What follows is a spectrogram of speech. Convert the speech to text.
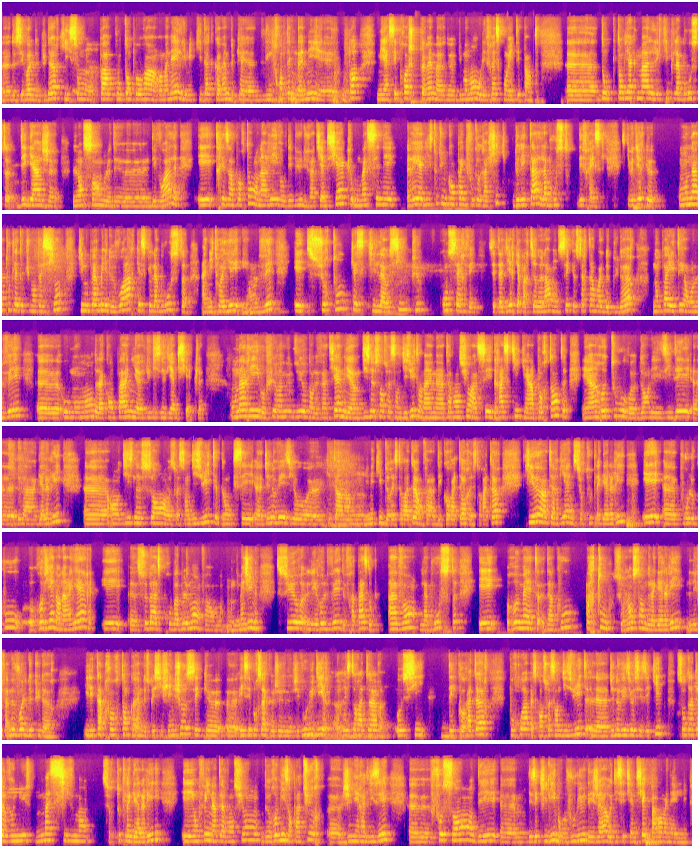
euh, de ces voiles de pudeur qui sont pas contemporains à Romanelli, mais qui datent quand même d'une trentaine d'années euh, ou pas, mais assez proches quand même du moment où les fresques ont été peintes. Donc, tant bien que mal, l'équipe Labrouste dégage l'ensemble des voiles. Et très important, on arrive au début du XXe siècle où Massenet réalise toute une campagne photographique de l'état Labrouste des fresques. Ce qui veut dire que on a toute la documentation qui nous permet de voir qu'est-ce que la brouste a nettoyé et enlevé et surtout qu'est-ce qu'il a aussi pu conserver. C'est-à-dire qu'à partir de là, on sait que certains voiles de pudeur n'ont pas été enlevés euh, au moment de la campagne du 19e siècle. On arrive au fur et à mesure dans le 20e et en 1978, on a une intervention assez drastique et importante et un retour dans les idées euh, de la galerie euh, en 1978. Donc, c'est euh, Genovesio, qui est une équipe de restaurateurs, enfin décorateurs, restaurateurs, qui eux interviennent sur toute la galerie et pour le coup reviennent en arrière et se basent probablement, enfin on, on, imagine, sur les relevés de Frappas, donc avant la brouste, et remettent d'un coup partout sur l'ensemble de la galerie les fameux voiles de pudeur il est important quand même de spécifier une chose, c'est que, euh, et c'est pour ça que j'ai voulu dire restaurateur aussi décorateur. Pourquoi? Parce qu'en 78, le Genovesio et ses équipes sont intervenus massivement sur toute la galerie et ont fait une intervention de remise en peinture euh, généralisée, euh, faussant des, des équilibres voulus déjà au XVIIe siècle par Romanelli.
